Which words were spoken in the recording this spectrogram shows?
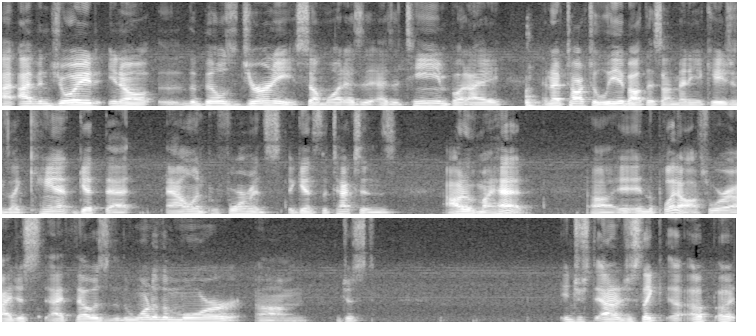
I, have enjoyed, you know, the Bills' journey somewhat as a, as a team, but I, and I've talked to Lee about this on many occasions, I can't get that Allen performance against the Texans out of my head. Uh, in, in, the playoffs, where I just I that was one of the more um, just interesting. I don't know, just like uh, a, a, uh,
